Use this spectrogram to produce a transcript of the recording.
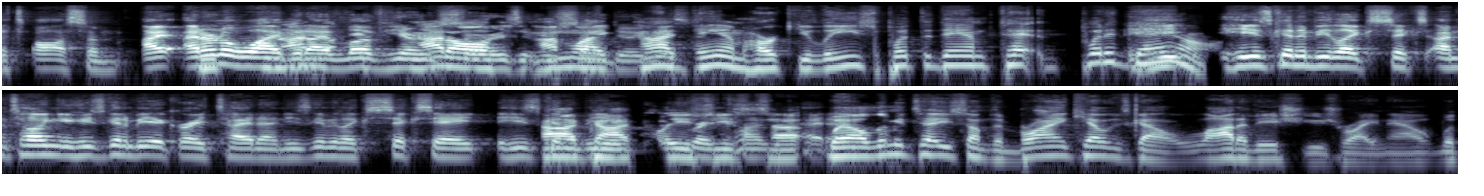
That's awesome. I, I don't know why, but Not- I love hearing stories often. of I'm like, God this. damn, Hercules, put the damn te- put it He- down. he's going to be like six. I'm telling you, he's going to be a great tight end. He's going to be like six eight. He's going Oh to be God, a please, great Jesus. Uh, well, let me tell you something. Brian Kelly's got a lot of issues right now with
